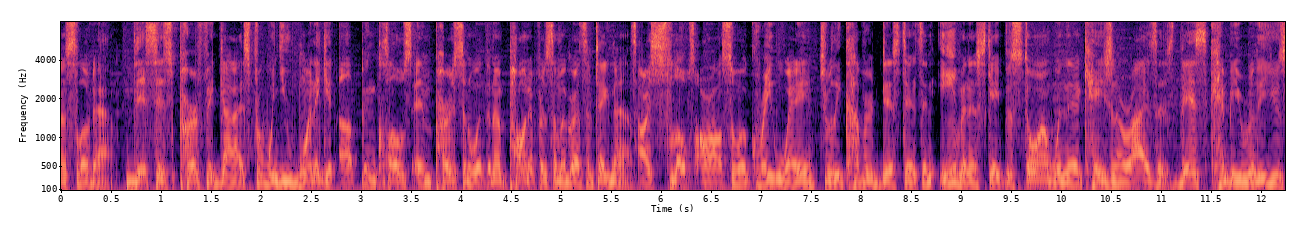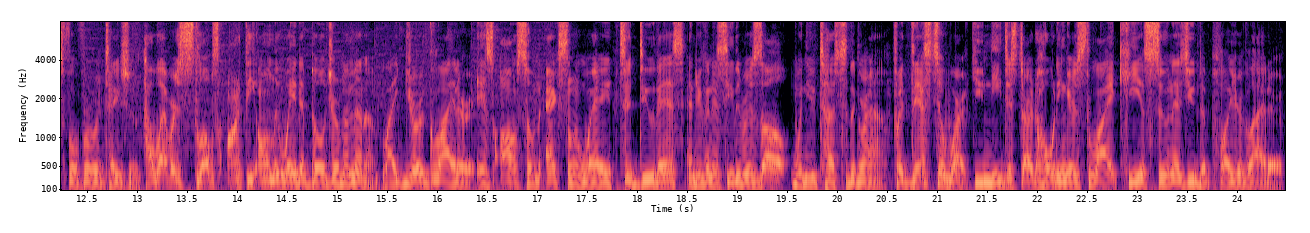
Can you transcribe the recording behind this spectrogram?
to slow down. This is perfect, guys, for when you want to get up and close and personal with an opponent for some aggressive takedowns. Our slopes are also a great way to really cover distance and even escape the storm when the occasion arises. This can be really useful for rotation. However, slopes aren't the only way to build your momentum. Like your glider is also an excellent way to do this, and you're going to see the result when you touch to the ground. For this to work, you need to start holding your slide key as soon as you deploy your glider.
